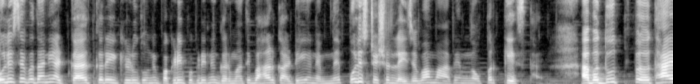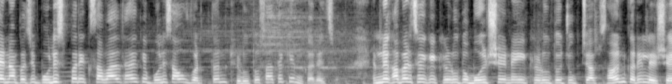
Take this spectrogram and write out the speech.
પોલીસે બધાની અટકાયત કરે એ ખેડૂતોને પકડી પકડીને ઘરમાંથી બહાર કાઢી અને એમને પોલીસ સ્ટેશન લઈ જવામાં આવે, એમના ઉપર કેસ થાય. આ બધું થાય એના પછી પોલીસ પર એક સવાલ થાય કે પોલીસ આવું વર્તન ખેડૂતો સાથે કેમ કરે છે? એમને ખબર છે કે ખેડૂતો બોલશે નહીં, ખેડૂતો ચૂપચાપ સહન કરી લેશે,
